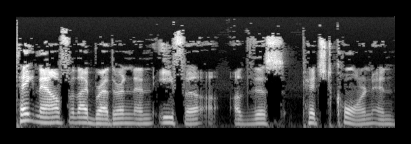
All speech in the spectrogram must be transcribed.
Take now for thy brethren an ephah of this pitched corn and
